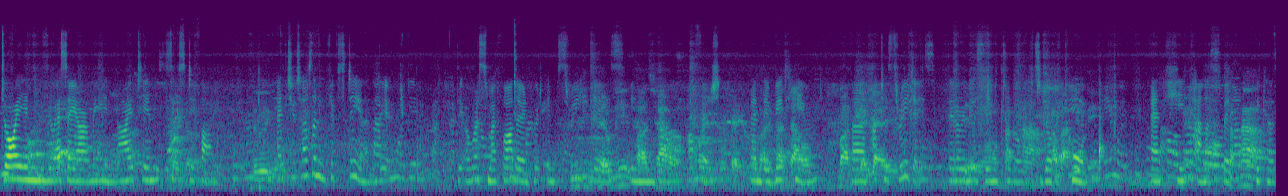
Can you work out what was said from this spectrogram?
joined USA Army in 1965. In 2015, they, they arrested my father and put him three days in the office, and they beat him. And after three days, they released him to go to go back home, and he cannot speak because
